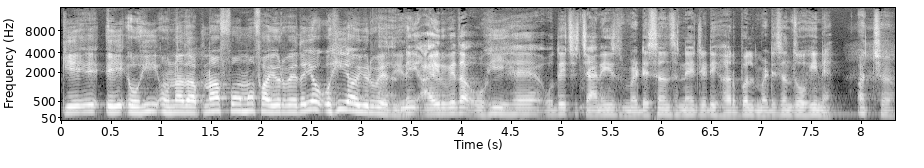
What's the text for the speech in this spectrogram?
ਕਿ ਇਹ ਉਹੀ ਉਹਨਾਂ ਦਾ ਆਪਣਾ ਫਾਰਮ ਆਫ ਆਯੁਰਵੇਦ ਹੈ ਜਾਂ ਉਹੀ ਆਯੁਰਵੇਦ ਹੀ ਹੈ? ਨਹੀਂ ਆਯੁਰਵੇਦਾ ਉਹੀ ਹੈ ਉਹਦੇ ਚ ਚਾਈਨੀਜ਼ ਮੈਡੀਸਿਨਸ ਨੇ ਜਿਹੜੀ ਹਰਬਲ ਮੈਡੀਸਿਨਸ ਉਹੀ ਨੇ। ਅੱਛਾ।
